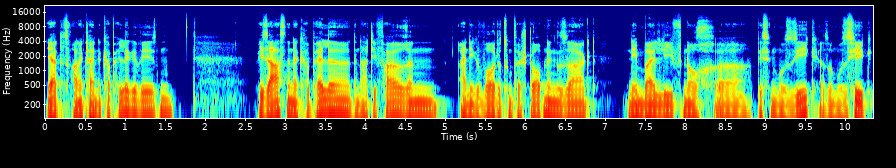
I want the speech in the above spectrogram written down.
ja, das war eine kleine Kapelle gewesen. Wir saßen in der Kapelle, dann hat die Pfarrerin einige Worte zum Verstorbenen gesagt. Nebenbei lief noch äh, bisschen Musik, also Musik,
